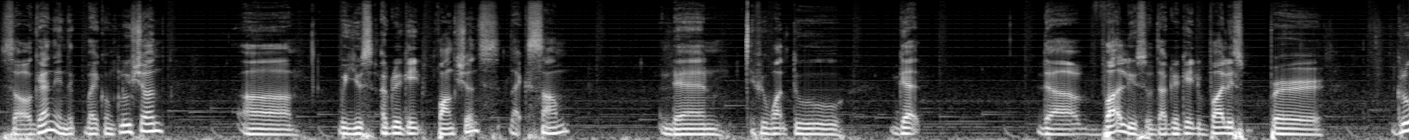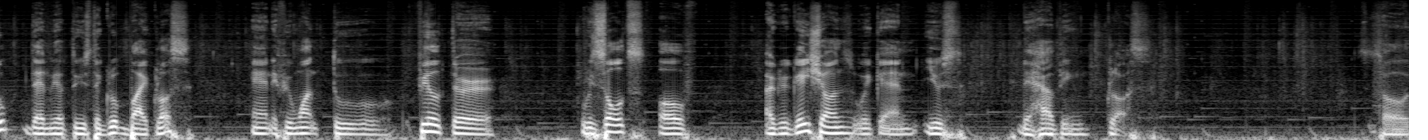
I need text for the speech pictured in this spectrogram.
So again, in the, by conclusion, uh, we use aggregate functions like sum and then if you want to get the values of the aggregated values per group, then we have to use the group by clause. And if you want to filter results of aggregations, we can use the having clause. So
